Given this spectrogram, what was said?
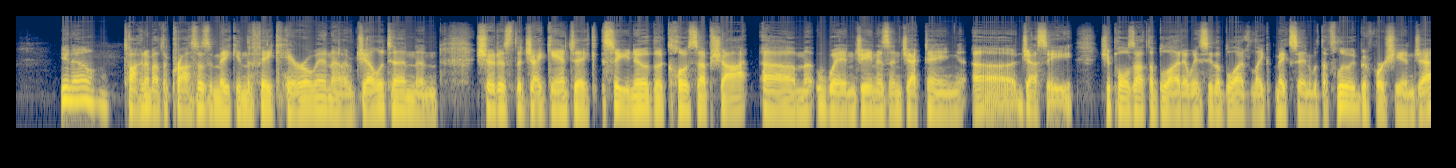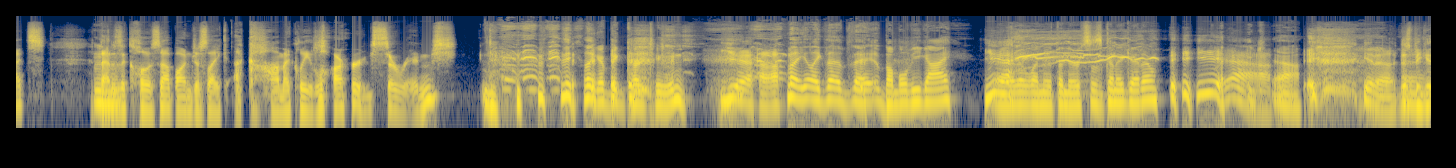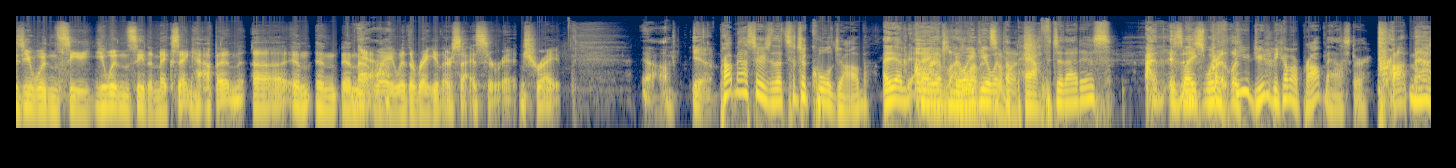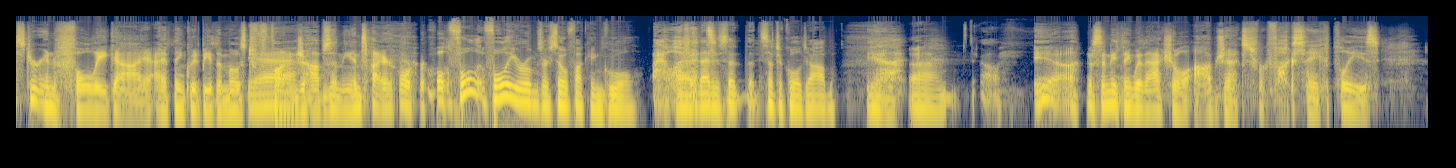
you know talking about the process of making the fake heroin out of gelatin and showed us the gigantic so you know the close-up shot um when jane is injecting uh jesse she pulls out the blood and we see the blood like mix in with the fluid before she injects Mm-hmm. that is a close up on just like a comically large syringe. like a big cartoon, Yeah. like like the, the Bumblebee guy, uh, the one with the nurse is gonna get him. yeah. Yeah, You know, just Uh. because you wouldn't see you wouldn't see the mixing happen uh in in, in that Yeah. way with a regular size syringe, right? yeah, Yeah. Prop masters. That's such a cool job. I have, and Oh, I have I no idea what so the much. path to that is. I, Like, what, pre- what do you do to become a prop master? prop prop master and foley guy i think would be the most Yeah. fun jobs in the entire world Foley, Foley rooms are so fucking cool. i love Uh, it that is a, that's such a cool job. yeah Um, oh, yeah. Just anything with actual objects for fuck's sake please.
